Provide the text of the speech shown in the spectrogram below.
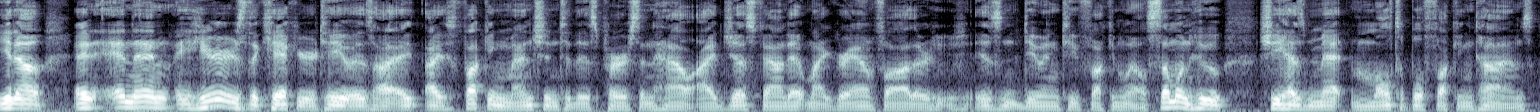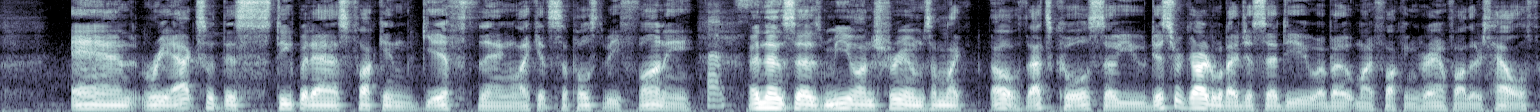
You know, and and then here's the kicker too is I I fucking mentioned to this person how I just found out my grandfather who isn't doing too fucking well. Someone who she has met multiple fucking times and reacts with this stupid ass fucking gift thing like it's supposed to be funny. That's- And then says me on shrooms. I'm like, "Oh, that's cool. So you disregard what I just said to you about my fucking grandfather's health."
